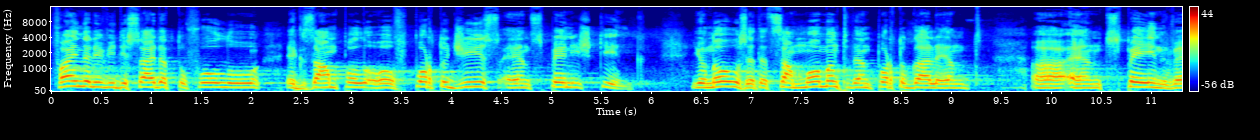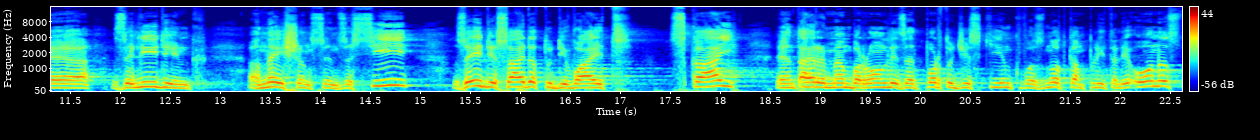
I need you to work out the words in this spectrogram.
Finally, we decided to follow example of Portuguese and Spanish king. You know that at some moment when Portugal and, uh, and Spain were the leading uh, nations in the sea, they decided to divide sky. And I remember only that Portuguese king was not completely honest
